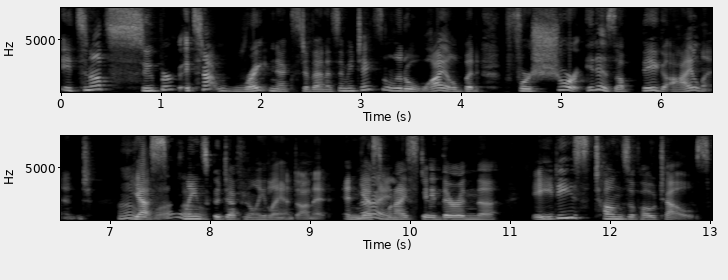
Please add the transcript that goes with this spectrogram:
it's not super it's not right next to Venice. I mean, it takes a little while, but for sure it is a big island. Oh, yes, wow. planes could definitely land on it. And nice. yes, when I stayed there in the 80s, tons of hotels,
